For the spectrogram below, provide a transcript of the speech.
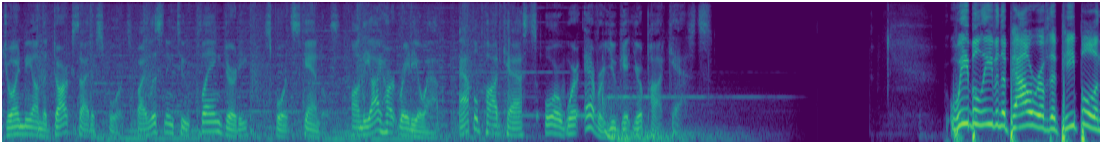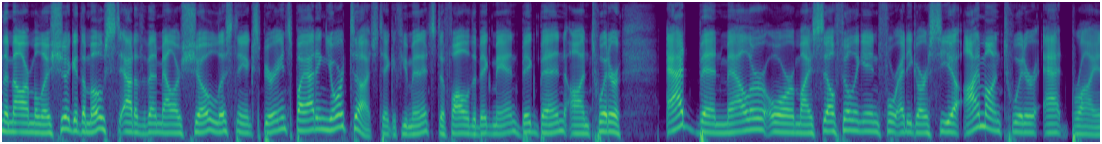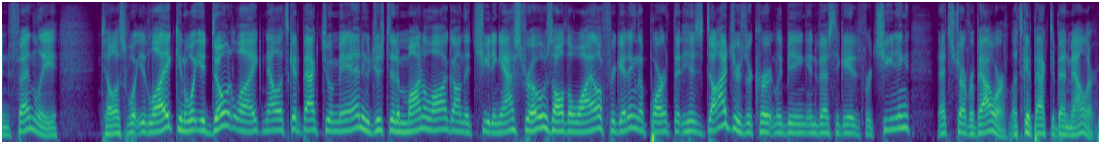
Join me on the dark side of sports by listening to Playing Dirty Sports Scandals on the iHeartRadio app, Apple Podcasts, or wherever you get your podcasts. We believe in the power of the people in the Maller Militia. Get the most out of the Ben Maller Show listening experience by adding your touch. Take a few minutes to follow the big man, Big Ben, on Twitter at Ben Maller or myself filling in for Eddie Garcia. I'm on Twitter at Brian Finley. Tell us what you like and what you don't like. Now let's get back to a man who just did a monologue on the cheating Astros, all the while forgetting the part that his Dodgers are currently being investigated for cheating. That's Trevor Bauer. Let's get back to Ben Maller.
